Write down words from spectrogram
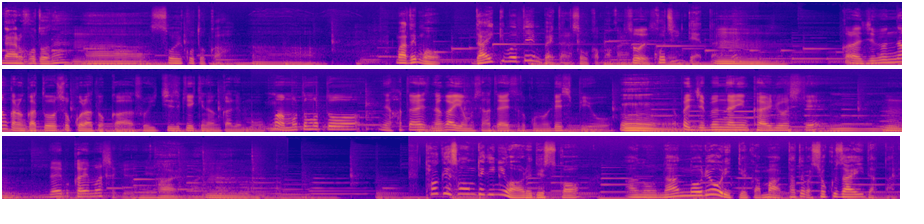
なるほどな、うん、ああそういうことか。あまあでも大規模店舗やったらそうかもわからない。そうです、ね、個人店やったらね、うんから自分なんかのガトーショコラとかそういうチーズケーキなんかでもまあもともと長いお店働いてたところのレシピをやっぱり自分なりに改良して、うん、だいぶ変えましたけどね。はいはいはい武さん。的にはあれですか？あの何の料理っていうか、まあ、例えば食材だったり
